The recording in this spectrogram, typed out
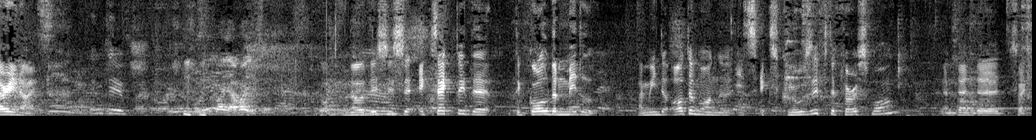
very nice. Thank you. no, this is exactly the, the golden middle. I mean, the other one is exclusive, the first one, and then the it's like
